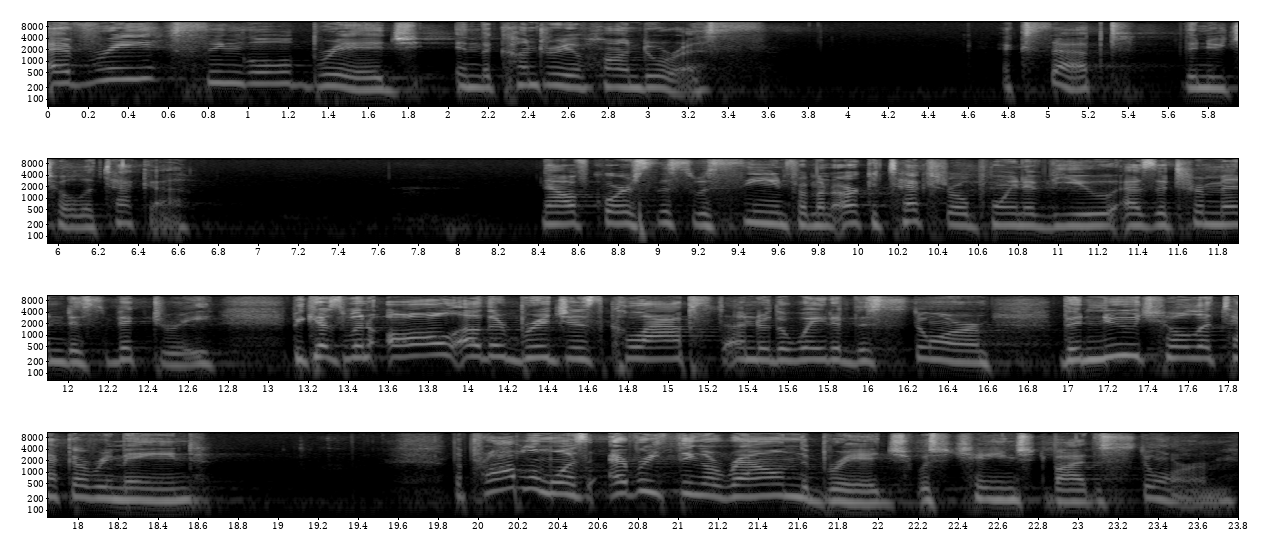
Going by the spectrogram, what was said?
every single bridge in the country of Honduras, except the new Choluteca. Now, of course, this was seen from an architectural point of view as a tremendous victory because when all other bridges collapsed under the weight of the storm, the new Choluteca remained. The problem was everything around the bridge was changed by the storm.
